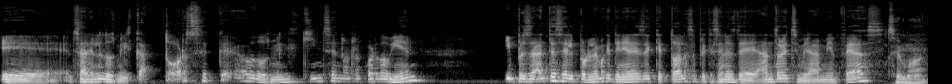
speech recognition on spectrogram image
Eh, salió en el 2014, creo, 2015, no recuerdo bien. Y pues antes el problema que tenían es de que todas las aplicaciones de Android se miraban bien feas. Simón.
